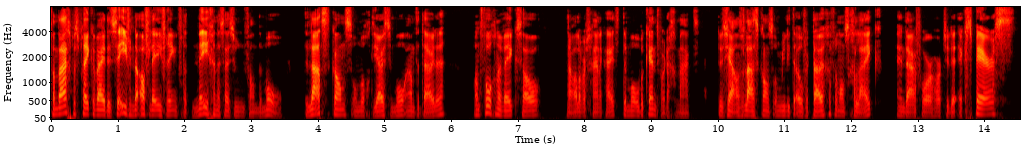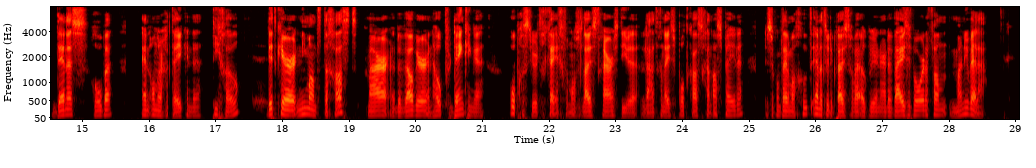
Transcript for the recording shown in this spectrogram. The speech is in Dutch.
Vandaag bespreken wij de zevende aflevering van het negende seizoen van De Mol. De laatste kans om nog de juiste mol aan te duiden, want volgende week zal, naar alle waarschijnlijkheid, de mol bekend worden gemaakt. Dus ja, onze laatste kans om jullie te overtuigen van ons gelijk. En daarvoor hoort u de experts, Dennis, Robbe en ondergetekende Tigo. Dit keer niemand te gast, maar we hebben wel weer een hoop verdenkingen opgestuurd gekregen van onze luisteraars, die we later in deze podcast gaan afspelen. Dus dat komt helemaal goed. En natuurlijk luisteren wij ook weer naar de wijze woorden van Manuela.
